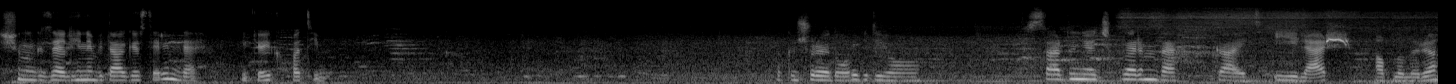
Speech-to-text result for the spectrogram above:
Şunun güzelliğini bir daha göstereyim de videoyu kapatayım. Bakın şuraya doğru gidiyor. Sardunyacıklarım da gayet iyiler ablaları.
